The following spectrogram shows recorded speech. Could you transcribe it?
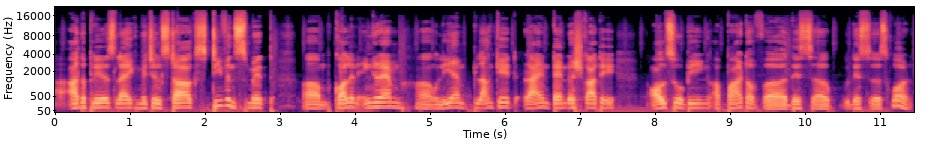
Other players like Mitchell Starc, Steven Smith, um, Colin Ingram, uh, Liam Plunkett, Ryan Ten-Doeschate also being a part of uh, this uh, this uh, squad.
